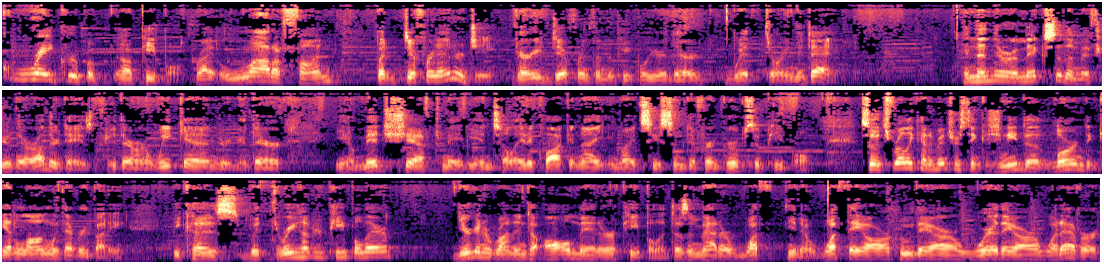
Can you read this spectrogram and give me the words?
Great group of uh, people, right? A lot of fun, but different energy. Very different than the people you're there with during the day. And then there are a mix of them if you're there other days. If you're there on a weekend or you're there, you know, mid shift, maybe until eight o'clock at night, you might see some different groups of people. So it's really kind of interesting because you need to learn to get along with everybody. Because with 300 people there, you're going to run into all manner of people. It doesn't matter what you know, what they are, who they are, where they are, whatever.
